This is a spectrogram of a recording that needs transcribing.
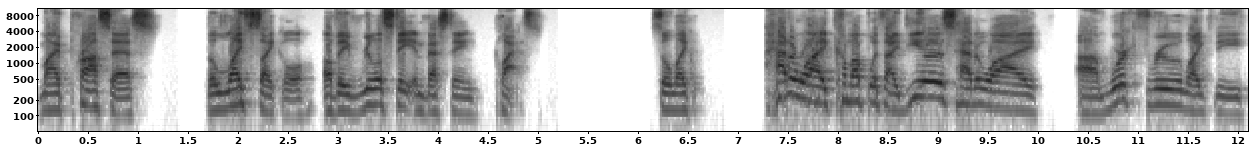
my process, the life cycle of a real estate investing class. So, like, how do I come up with ideas? How do I um, work through like the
